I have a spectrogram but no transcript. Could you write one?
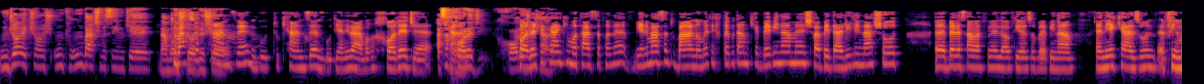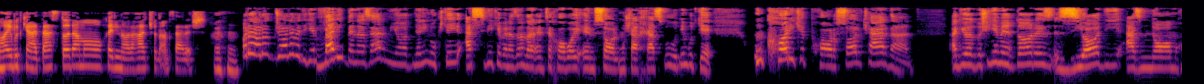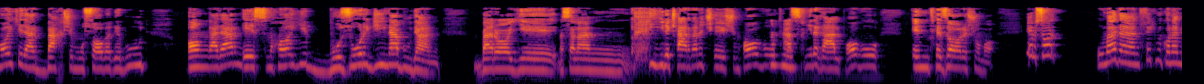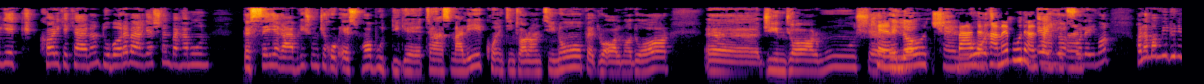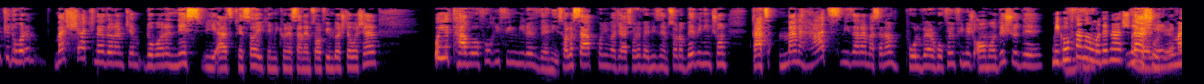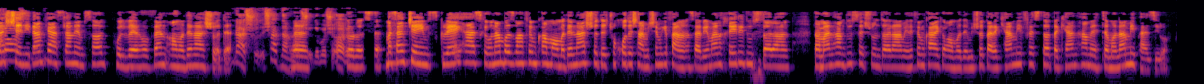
اونجا اکرانش اون تو اون بخش مثل این که نمایش داده شد کنزن بود تو کنزن بود. یعنی در واقع خارج اصلا خارج خارج, خارج کن. که متاسفانه یعنی من اصلا تو برنامه ریخته بودم که ببینمش و به دلیلی نشد برسم و فیلم لاو دیاز رو ببینم. یعنی یکی از اون فیلم هایی بود که از دست دادم و خیلی ناراحت شدم سرش. آره حالا جالبه دیگه. ولی به نظر میاد یعنی نکته اصلی که به نظرم در انتخابای امسال مشخص بود این بود که اون کاری که پارسال کردن. اگه یاد باشه یه مقدار زیادی از نامهایی که در بخش مسابقه بود آنقدر اسمهای بزرگی نبودن برای مثلا خیره کردن چشم ها و تسخیر قلب ها و انتظار شما. امسال اومدن فکر می‌کنم یک کاری که کردن دوباره برگشتن به همون قصه قبلیشون که خب اسمها بود دیگه. ترانس ملیک کوینتین تارانتینو پدرو آلمادوار جیم جارموش کنلوچ بله همه بودن الیا سلیمان. حالا ما می‌دونیم که دوباره من شک ندارم که دوباره نصفی از کسایی که می‌تونستن امسال فیلم داشته باشن با یه توافقی فیلم میره ونیز. حالا صبر کنیم و جشنواره ونیز امسال رو ببینیم چون قطع من حدس می‌زنم مثلا پول ورهوفن فیلمش آماده شده. می‌گفتن آماده نشده, نشده. یعنی من شنیدم که اصلا امسال پول ورهوفن آماده نشده. نشده. شاید هم نشده باشه. آره. درسته. مثلا جیمز گری هست که اونم باز من فیلم کنم آماده نشده چون خودش همیشه میگه فرانسوی من خیلی دوست دارن و من هم دوستشون دارم. یعنی فیلم کنم اگه آماده می‌شد برای کم میفرستاد و کن هم احتمالا میپذیرفت.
